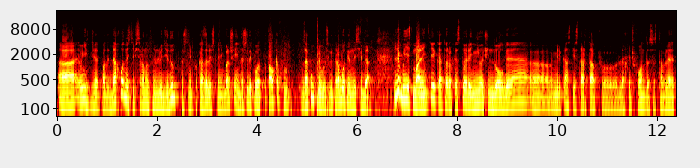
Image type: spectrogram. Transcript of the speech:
Э, у них начинает падать доходность, и все равно к ним люди идут, потому что они показали, что они большие, они дошли до какого-то потолка, потом закукливаются, говорят, работаем на себя. Либо есть маленькие, которых история история не очень долгая. Э, американский стартап э, для хедж-фонда составляет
